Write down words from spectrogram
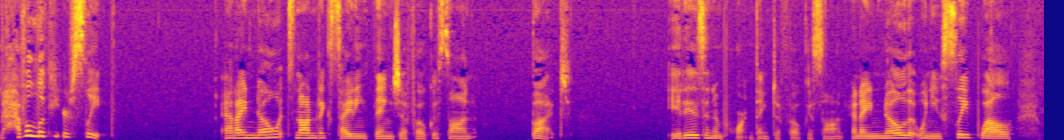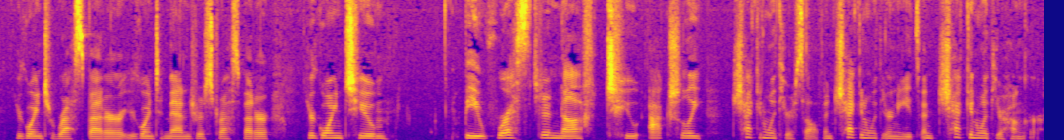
have a look at your sleep. And I know it's not an exciting thing to focus on, but it is an important thing to focus on. And I know that when you sleep well, you're going to rest better, you're going to manage your stress better, you're going to be rested enough to actually check in with yourself and check in with your needs and check in with your hunger.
